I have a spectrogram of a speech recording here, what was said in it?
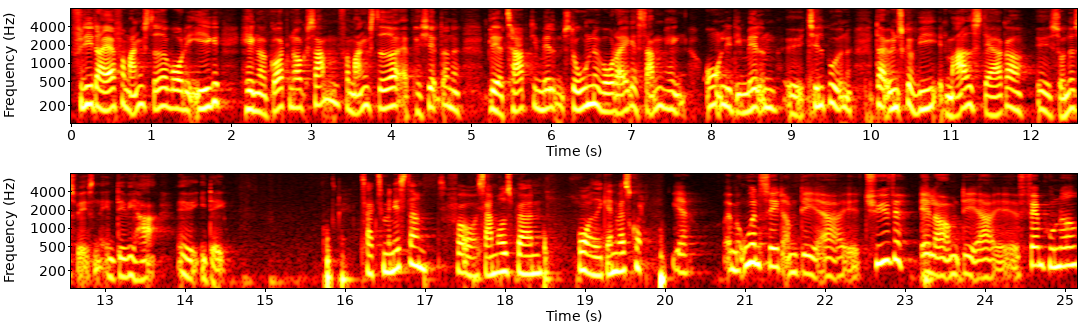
fordi der er for mange steder, hvor det ikke hænger godt nok sammen. For mange steder, at patienterne bliver tabt imellem stolene, hvor der ikke er sammenhæng ordentligt imellem øh, tilbudene. Der ønsker vi et meget stærkere øh, sundhedsvæsen, end det vi har øh, i dag. Tak til ministeren. Så får samrådsbørn ordet igen. Værsgo. Ja, men uanset om det er øh, 20 eller om det er 500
